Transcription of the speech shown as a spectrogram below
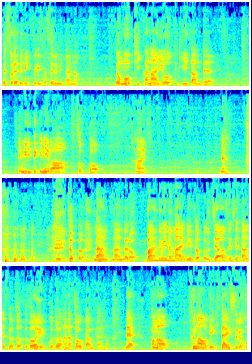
でそれでびっくりさせるみたいな。でももう聞かないよって聞いたんでエミリ的にはちょっとはい。ね ちょっとななんだろう。番組の前にちょっと打ち合わせしてたんですよ。ちょっとどういうことを話そうかみたいな。でこのクマを撃退する方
